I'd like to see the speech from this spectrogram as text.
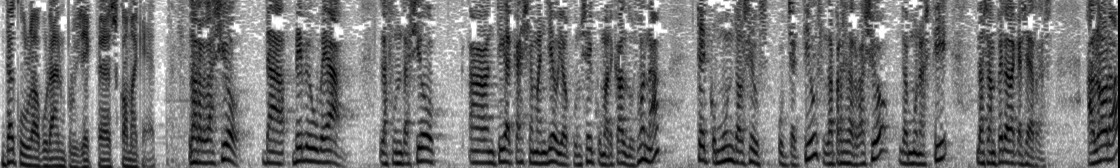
de col·laborar en projectes com aquest. La relació de BBVA, la Fundació eh, Antiga Caixa Manlleu i el Consell Comarcal d'Osona té com un dels seus objectius la preservació del monestir de Sant Pere de Caserres, alhora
